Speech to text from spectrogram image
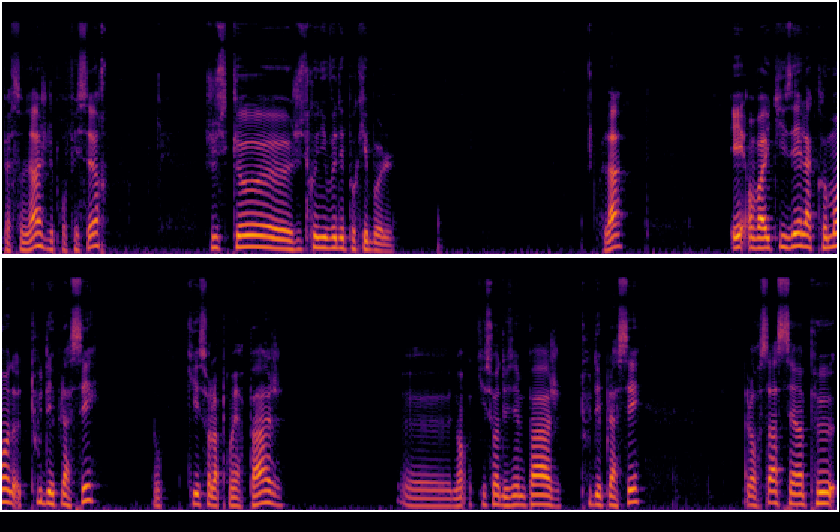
personnage, le professeur, jusqu'au niveau des Pokéballs. Voilà. Et on va utiliser la commande tout déplacer, donc, qui est sur la première page, qui soit deuxième page, tout déplacé. Alors ça, c'est un peu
